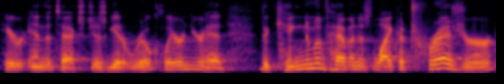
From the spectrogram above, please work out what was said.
here in the text. Just get it real clear in your head. The kingdom of heaven is like a treasure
